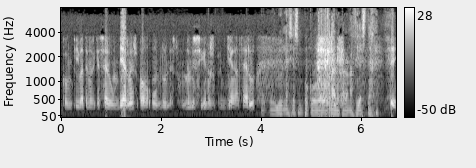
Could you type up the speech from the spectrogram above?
con que iba a tener que ser un viernes o un lunes. Un lunes sí que nos permitían hacerlo. Un lunes es un poco raro para una fiesta. Sí,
